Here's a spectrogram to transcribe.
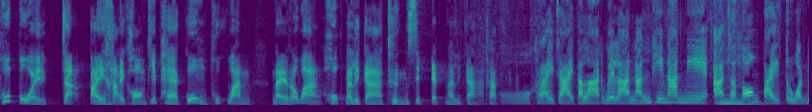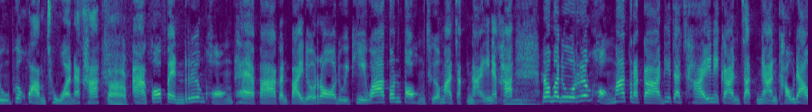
ผู้ป่วย จะไปขายของที่แพกุ้งทุกวันในระหว่าง 6 นาฬิกาถึง 11 นาฬิกาครับ โอ้ ใครจ่ายตลาดเวลานั้นที่นั่นนี่อาจจะต้องไปตรวจดูเพื่อความชัวร์นะคะครับอ่าก็เป็นเรื่องของแพรปลากันไป เดี๋ยวรอดูอีกทีว่าต้นตอของเชื้อมาจากไหนนะคะอืมเรามาดูเรื่องของมาตรการที่จะใช้ในการจัดงานเขาดาว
